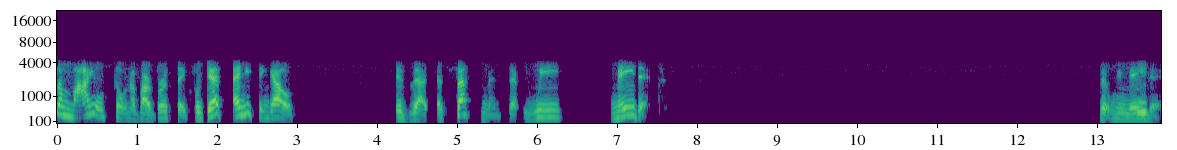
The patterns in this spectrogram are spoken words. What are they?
the milestone of our birthday, forget anything else, is that assessment that we made it. That we made it.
